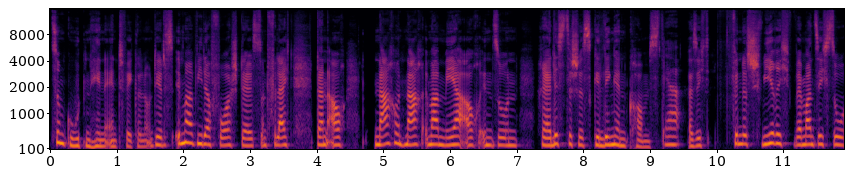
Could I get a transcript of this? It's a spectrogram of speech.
zum Guten hin entwickeln und dir das immer wieder vorstellst und vielleicht dann auch nach und nach immer mehr auch in so ein realistisches Gelingen kommst. Ja. Also ich finde es schwierig, wenn man sich so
